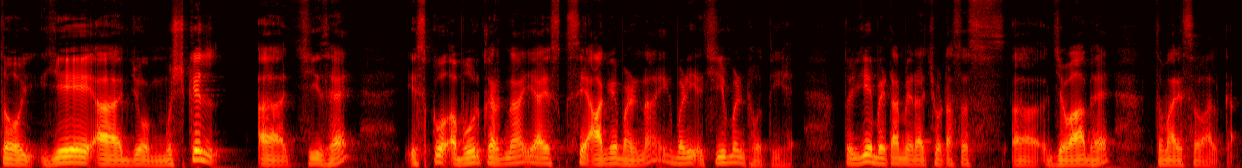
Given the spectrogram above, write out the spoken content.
तो ये जो मुश्किल चीज़ है इसको अबूर करना या इससे आगे बढ़ना एक बड़ी अचीवमेंट होती है। तो ये बेटा मेरा छोटा सा जवाब है तुम्हारे सवाल का।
